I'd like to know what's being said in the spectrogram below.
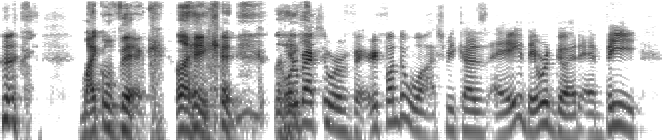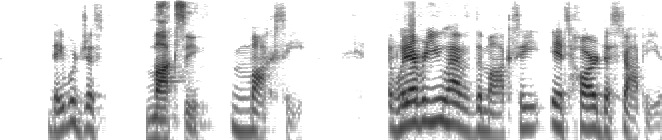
Michael Vick, like, like quarterbacks who were very fun to watch because a they were good and b they were just Moxie. moxie. Whenever you have the moxie, it's hard to stop you.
